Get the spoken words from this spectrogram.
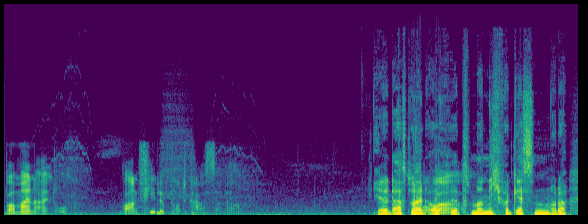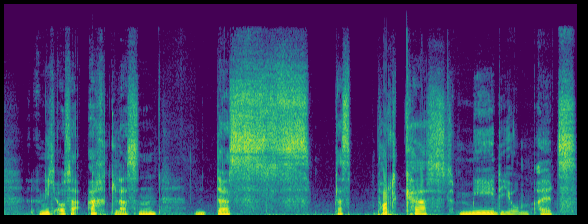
War mein Eindruck. Waren viele Podcaster da. Ja, da darfst du halt Aber auch jetzt mal nicht vergessen oder nicht außer Acht lassen, dass das Podcast-Medium als,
